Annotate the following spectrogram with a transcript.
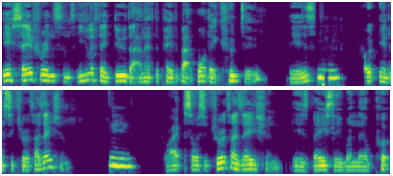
If say for instance, even if they do that and have to pay the back, what they could do is mm-hmm. put in a securitization. Mm-hmm. Right. So a securitization is basically when they'll put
